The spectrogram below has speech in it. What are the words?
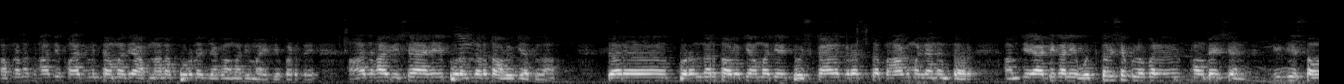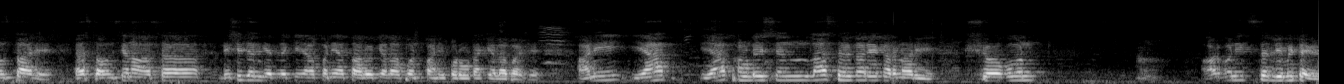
आपल्याला दहा ते पाच मिनिटांमध्ये आपल्याला पूर्ण जगामध्ये माहिती पडते. आज हा विषय आहे पुरंदर तालुक्यातला. तर पुरंदर तालुक्यामध्ये दुष्काळग्रस्त भाग म्हणल्यानंतर आमच्या या ठिकाणी उत्कर्ष ग्लोबल फाउंडेशन ही जी संस्था आहे या संस्थेनं असं डिसिजन घेतलं की आपण या तालुक्याला आपण पाणी पुरवठा केला पाहिजे. आणि या या फाउंडेशनला सहकार्य करणारी शोभून ऑर्गॅनिक्स लिमिटेड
